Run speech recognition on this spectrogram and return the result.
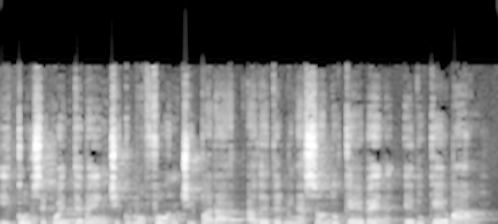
y consecuentemente como fonte para a determinación do que é bem e que é mal.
